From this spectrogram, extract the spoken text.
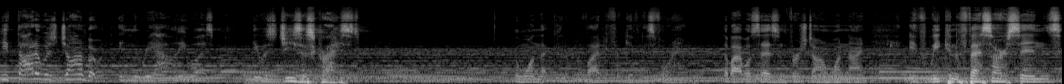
he thought it was John, but in the reality was, it was Jesus Christ, the one that could have provided forgiveness for him. The Bible says in 1 John 1 9, if we confess our sins,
